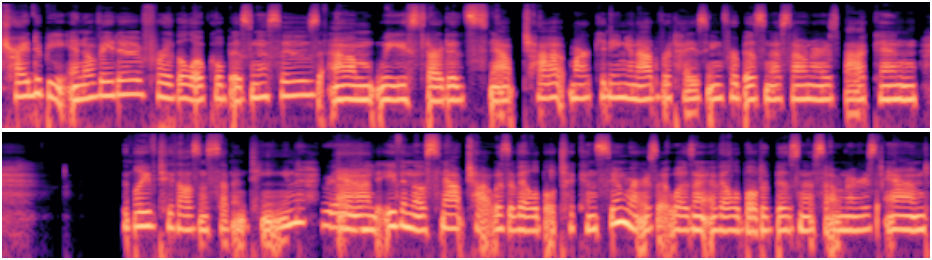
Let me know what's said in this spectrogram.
tried to be innovative for the local businesses. Um, we started Snapchat marketing and advertising for business owners back in I believe 2017. Really? And even though Snapchat was available to consumers, it wasn't available to business owners. And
